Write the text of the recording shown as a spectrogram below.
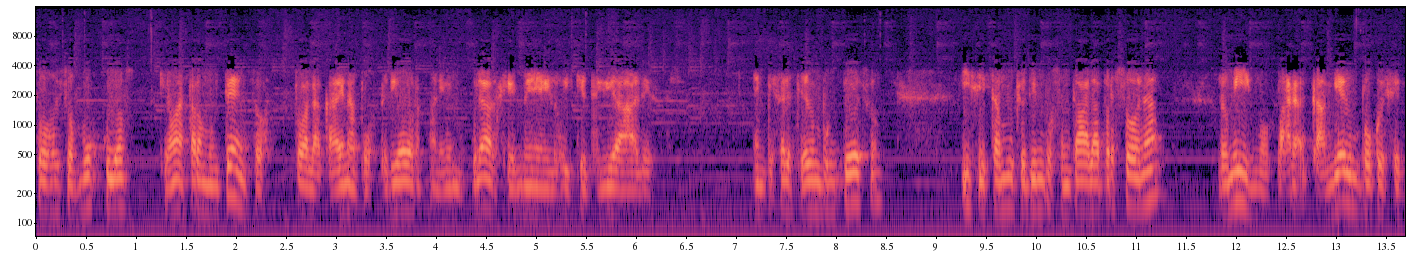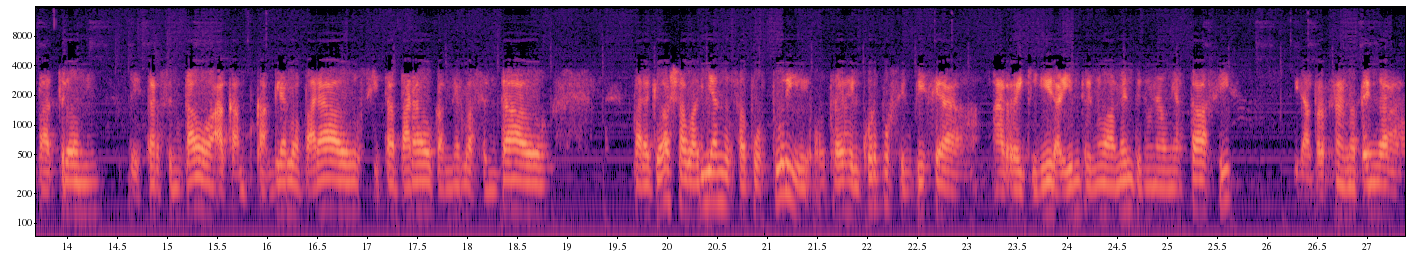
todos esos músculos que van a estar muy tensos, toda la cadena posterior a nivel muscular, gemelos, isquiotibiales, empezar a estirar un poquito eso, y si está mucho tiempo sentada la persona, lo mismo, para cambiar un poco ese patrón de estar sentado a cambiarlo a parado, si está parado cambiarlo a sentado, para que vaya variando esa postura y otra vez el cuerpo se empiece a, reequilibrar y entre nuevamente en una homeostasis y la persona no tenga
